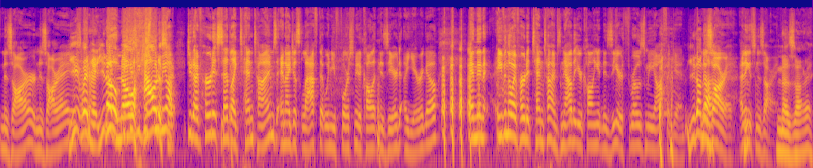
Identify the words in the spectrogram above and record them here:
Nazar or Nazare? You- something? wait a minute, you No, don't know you how to say it. Dude, I've heard it said like 10 times, and I just laughed that when you forced me to call it Nazir a year ago. and then, even though I've heard it 10 times, now that you're calling it Nazir throws me off again. You don't know- Nazare. I think it's Nazare. Nazare.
